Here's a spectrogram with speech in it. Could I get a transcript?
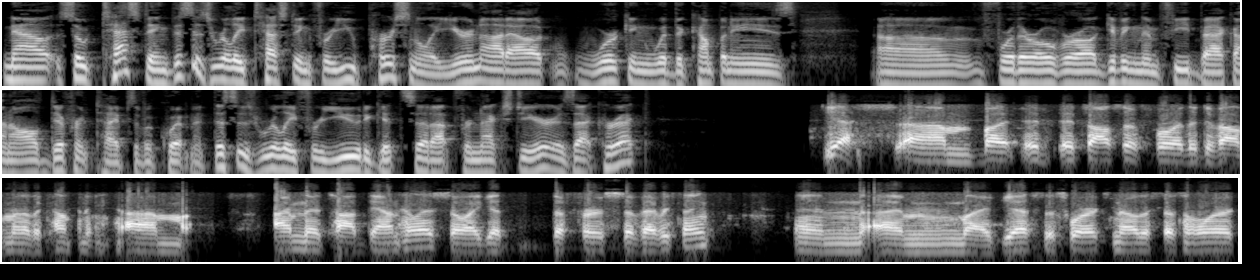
Now, so testing, this is really testing for you personally. You're not out working with the companies uh, for their overall, giving them feedback on all different types of equipment. This is really for you to get set up for next year. Is that correct? Yes, um, but it, it's also for the development of the company. Um, I'm their top downhiller, so I get the first of everything. And I'm like, yes, this works. No, this doesn't work.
